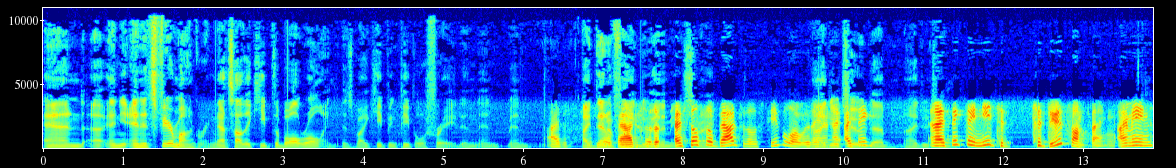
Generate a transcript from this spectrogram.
and uh, and and it's fear mongering. That's how they keep the ball rolling is by keeping people afraid and and, and I just identifying so the, enemies. I feel right? so bad for those people over there. I do and I, too, I think, Deb. I do. And too. I think they need to to do something. I mean,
